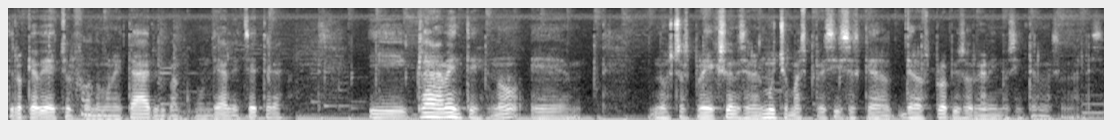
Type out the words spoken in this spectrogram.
de lo que había hecho el Fondo Monetario, el Banco Mundial, etc. Y claramente, ¿no? Eh, nuestras proyecciones eran mucho más precisas que de los propios organismos internacionales.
